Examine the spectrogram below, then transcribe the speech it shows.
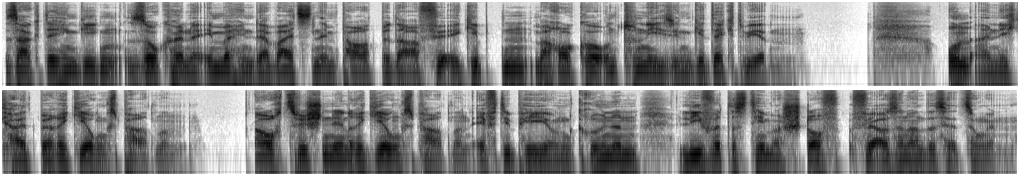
sagte hingegen, so könne immerhin der Weizenimportbedarf für Ägypten, Marokko und Tunesien gedeckt werden. Uneinigkeit bei Regierungspartnern. Auch zwischen den Regierungspartnern FDP und Grünen liefert das Thema Stoff für Auseinandersetzungen.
